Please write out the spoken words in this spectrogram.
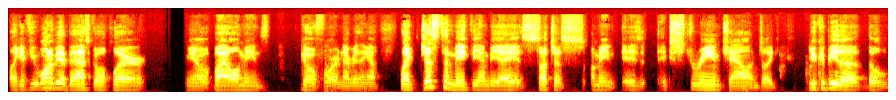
like if you want to be a basketball player you know by all means go for it and everything else. Like just to make the NBA is such a I mean is extreme challenge. Like you could be the the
